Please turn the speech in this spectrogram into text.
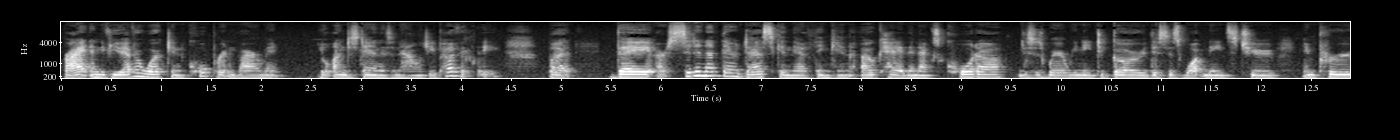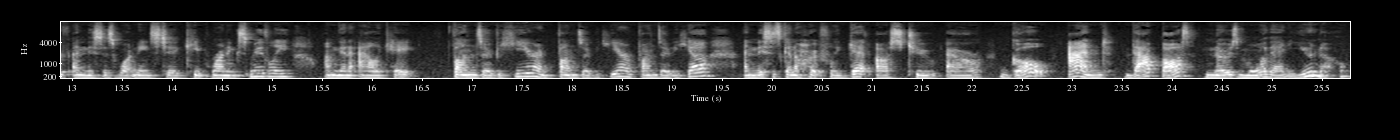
right? And if you ever worked in corporate environment, you'll understand this analogy perfectly. But they are sitting at their desk and they're thinking, okay, the next quarter, this is where we need to go, this is what needs to improve, and this is what needs to keep running smoothly. I'm going to allocate funds over here and funds over here and funds over here. And this is going to hopefully get us to our goal. And that boss knows more than you know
